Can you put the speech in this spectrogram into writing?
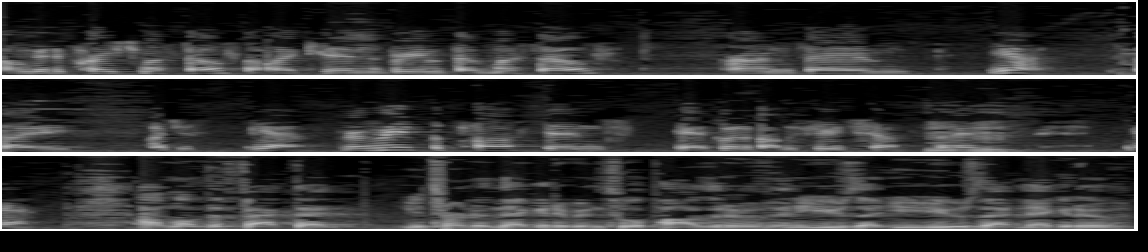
I'm going to prove to myself that I can reinvent myself, and um, yeah, so I just yeah remove the past and yeah, it's all about the future. So yeah. I love the fact that you turned a negative into a positive, and you use that you use that negative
